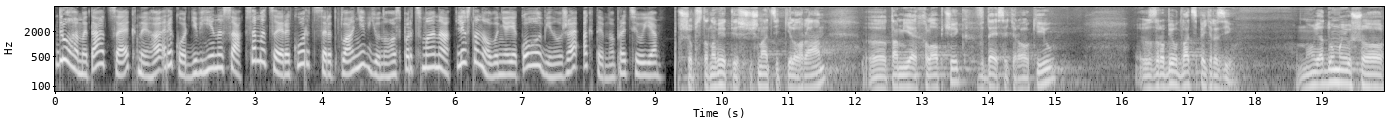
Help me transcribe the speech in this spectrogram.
Друга мета це книга рекордів Гіннеса. Саме цей рекорд серед планів юного спортсмена, для встановлення якого він уже активно працює. Щоб встановити 16 кілограм, е, там є хлопчик в 10 років, е, зробив 25 разів. Ну, я думаю, що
